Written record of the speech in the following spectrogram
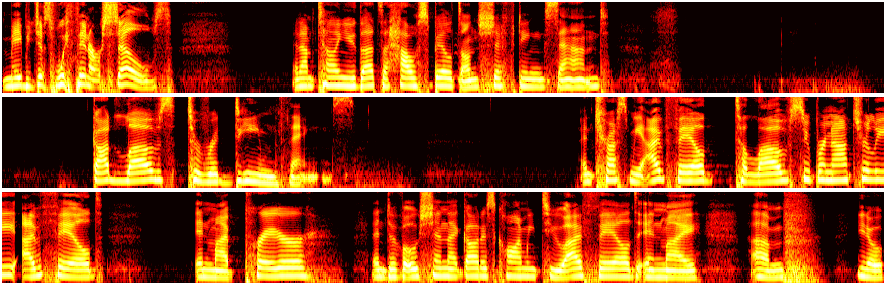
maybe just within ourselves. And I'm telling you, that's a house built on shifting sand. God loves to redeem things. And trust me, I've failed to love supernaturally. I've failed in my prayer and devotion that God is calling me to. I failed in my, um, you know,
